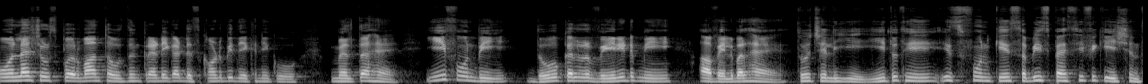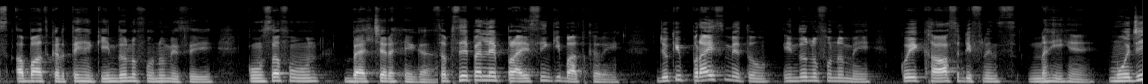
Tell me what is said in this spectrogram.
ऑनलाइन स्टोर्स पर वन थाउज़ेंड क्रेडिट का डिस्काउंट भी देखने को मिलता है। ये फ़ोन भी दो कलर वेरिएंट में अवेलेबल है। तो चलिए, ये तो थे इस फ़ोन के सभी स्पेसिफिकेशंस अब बात करते हैं कि इन दोनों फ़ोनों में से कौन सा फ़ोन बेस्ट रहेगा। सबसे पहले प्राइसिंग की बात करें, जो कि प्राइस में तो इन दोनों फ़ोनों में कोई खास डिफरेंस नहीं है। मुझे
